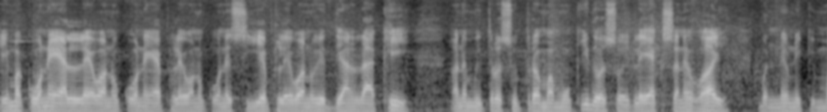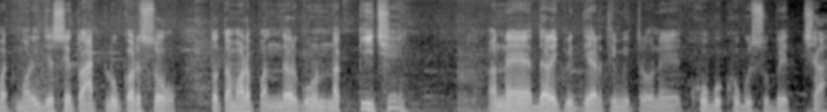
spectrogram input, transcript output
એમાં કોને એલ લેવાનું, કોને એફ લેવાનું, કોને સીએફ લેવાનું એ ધ્યાન રાખી અને મિત્રો સૂત્રમાં મૂકી દોશો એટલે એક્સ અને વાય બંનેની કિંમત મળી જશે. તો આટલું કરશો તો તમારા પંદર ગુણ નક્કી છે. અને દરેક વિદ્યાર્થી મિત્રોને ખૂબ ખૂબ શુભેચ્છા.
